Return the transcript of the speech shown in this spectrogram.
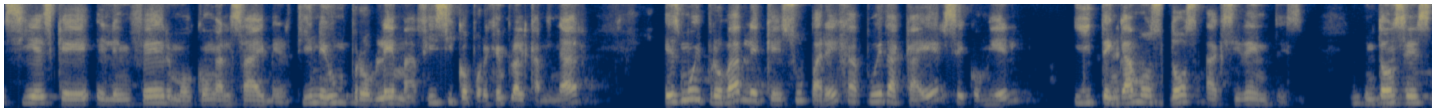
Si es que el enfermo con Alzheimer tiene un problema físico, por ejemplo, al caminar, es muy probable que su pareja pueda caerse con él y tengamos dos accidentes. Entonces,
